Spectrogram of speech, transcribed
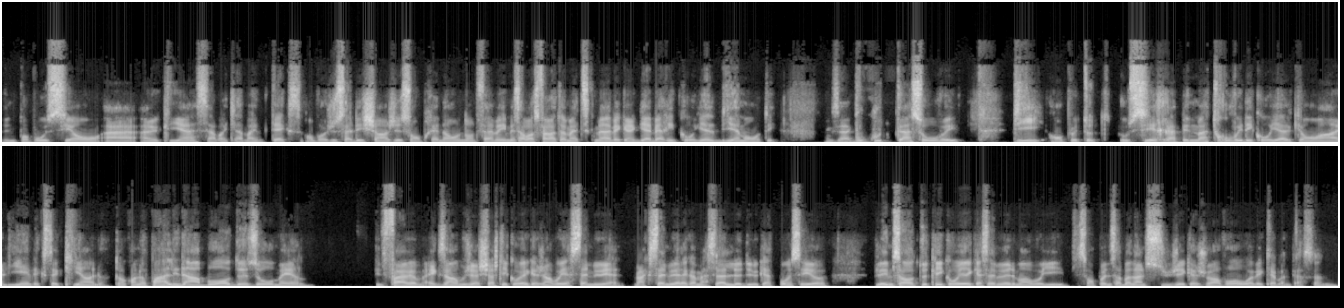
une proposition à, un client, ça va être le même texte. On va juste aller changer son prénom, nom de famille, mais ça va se faire automatiquement avec un gabarit de courriel bien monté. Exact. Beaucoup de temps sauvé. Puis, on peut tout aussi rapidement trouver des courriels qui ont en lien avec ce client-là. Donc, on n'a pas à aller dans la boîte de Zomail, puis de faire, exemple, je cherche les courriels que j'ai envoyés à Samuel. Marc Samuel à commercial le 24.ca. Puis là, il me sort tous les courriels que Samuel m'a envoyés, qui sont pas nécessairement dans le sujet que je veux avoir ou avec la bonne personne.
